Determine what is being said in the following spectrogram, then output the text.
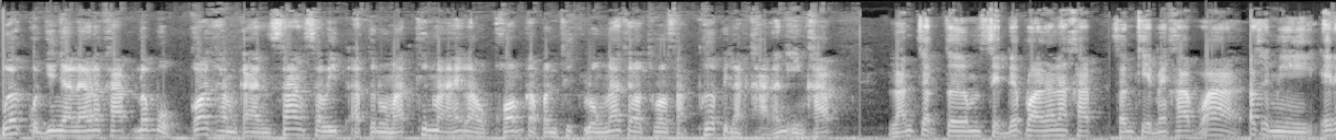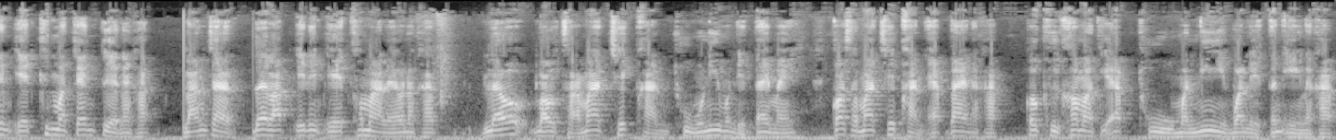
เมื่อกดยืนยันแล้วนะครับ ระบบก็ทำการสร้างสลิปอัตโนมัติขึ้นมาให้เราพร้อมกับบันทึกลงหน้าจอโทรศัพท์เพื่อเป็นหลักฐานนั่นเองครับหลังจากเติมเสร็จเรียบร้อยแล้วนะครับ สังเกตไหมครับว่าก็จะมี SMS ขึ้นมาแจ้งเตือนนะครับ หลังจากได้รับ SMS เข้ามาแล้วนะครับ แล้วเราสามารถเช็คผ่าน True Money Wallet ได้ไหม ก็สามารถเช็คผ่านแอปได้นะครับ ก็คือเข้ามาที่แอป True Money Wallet นั่นเองนะครับ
